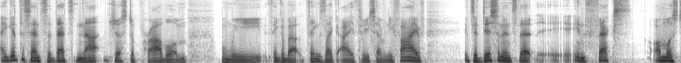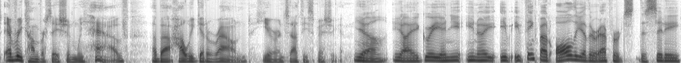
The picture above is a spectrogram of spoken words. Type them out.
I, get the sense that that's not just a problem when we think about things like I 375. It's a dissonance that infects almost every conversation we have about how we get around here in Southeast Michigan. Yeah, yeah, I agree. And you, you know, if you think about all the other efforts the city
